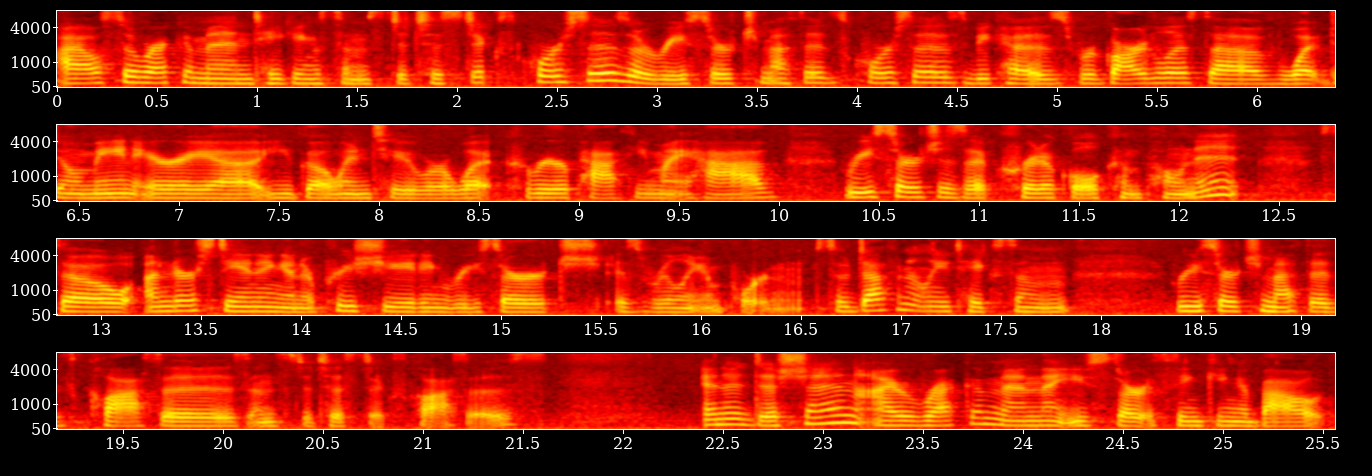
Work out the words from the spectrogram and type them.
I also recommend taking some statistics courses or research methods courses because regardless of what domain area you go into or what career path you might have, research is a critical component. So understanding and appreciating research is really important. So definitely take some research methods classes and statistics classes. In addition, I recommend that you start thinking about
